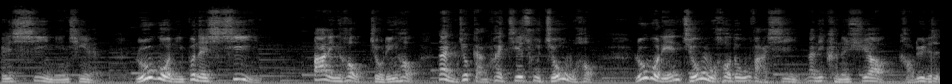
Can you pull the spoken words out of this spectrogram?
跟吸引年轻人。如果你不能吸引八零后、九零后，那你就赶快接触九五后。如果连九五后都无法吸引，那你可能需要考虑的是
